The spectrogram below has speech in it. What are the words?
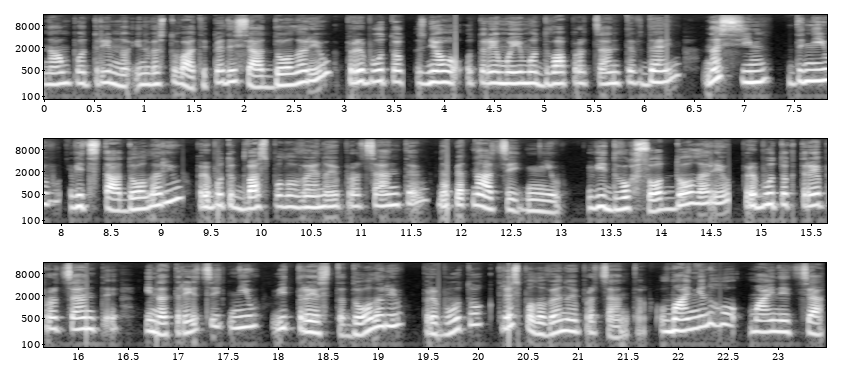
нам потрібно інвестувати 50 доларів. Прибуток з нього отримуємо 2% в день. На 7 днів від 100 доларів, прибуток 2,5%, на 15 днів від 200 доларів, прибуток 3%, і на 30 днів від 300 доларів. Прибуток 3,5%. В майнінгу майниться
